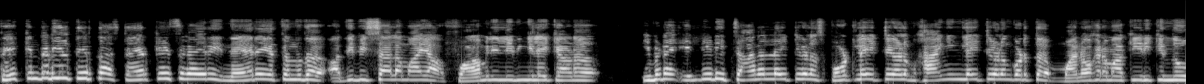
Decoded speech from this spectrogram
തേക്കിൻതടിയിൽ തീർത്ത സ്റ്റെയർ കേസ് കയറി നേരെ എത്തുന്നത് അതിവിശാലമായ ഫാമിലി ലിവിംഗിലേക്കാണ് ഇവിടെ എൽ ഇ ഡി ചാനൽ ലൈറ്റുകളും സ്പോട്ട് ലൈറ്റുകളും ഹാങ്ങിങ് ലൈറ്റുകളും കൊടുത്ത് മനോഹരമാക്കിയിരിക്കുന്നു.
